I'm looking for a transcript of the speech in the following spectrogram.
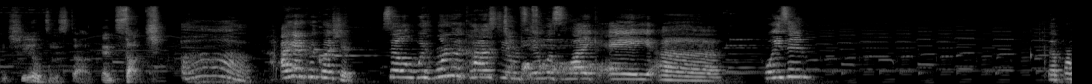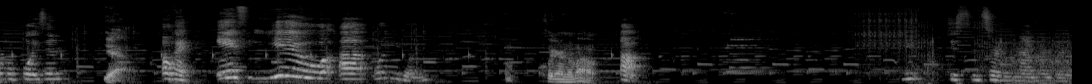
and shields and stuff and such. Oh, I got a quick question. So with one of the costumes, it was like a uh, poison. the purple poison. Yeah, Okay, if you uh, what are you doing? clearing them out. Oh, you just inserted nine hundred.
